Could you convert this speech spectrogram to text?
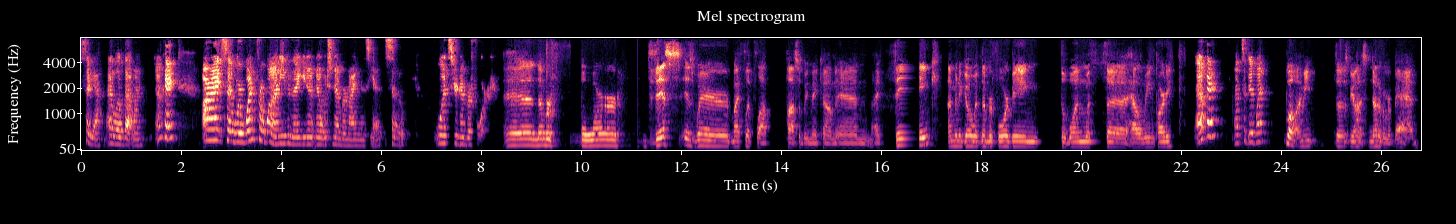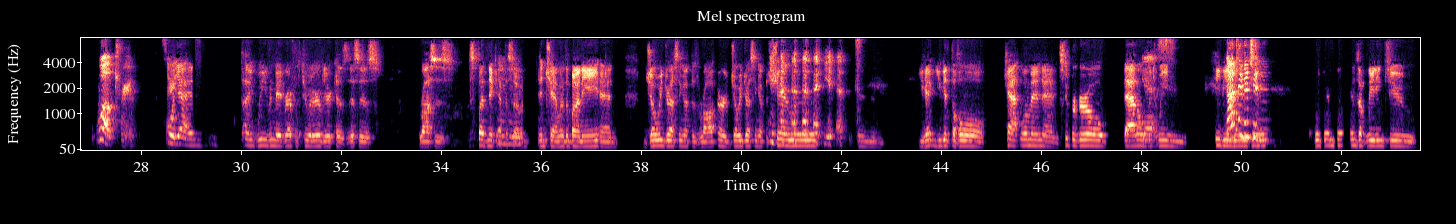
So yeah, I love that one. Okay. All right. So we're one for one, even though you don't know which number mine is yet. So, what's your number four? And number four, this is where my flip flop possibly may come. And I think I'm going to go with number four being the one with the Halloween party. Okay, that's a good one. Well, I mean, let's be honest, none of them are bad. Well, true. Sorry. Well, yeah, and I think we even made reference to it earlier because this is Ross's Spudnik Mhm. episode, and Chandler the bunny, and Joey dressing up as Raw, or Joey dressing up as Chandler, and you get you get the whole Catwoman and Supergirl battle Yes. between Phoebe. Not and to mention, which ends up, ends up leading to,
